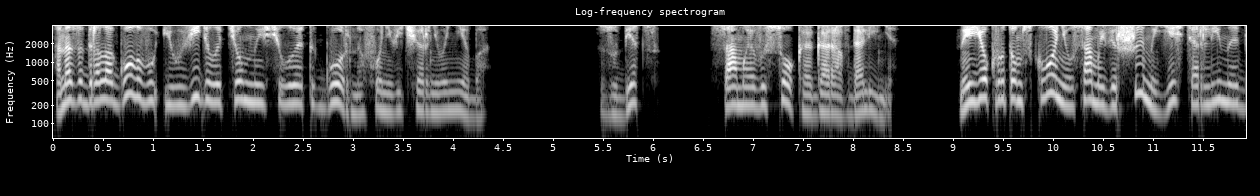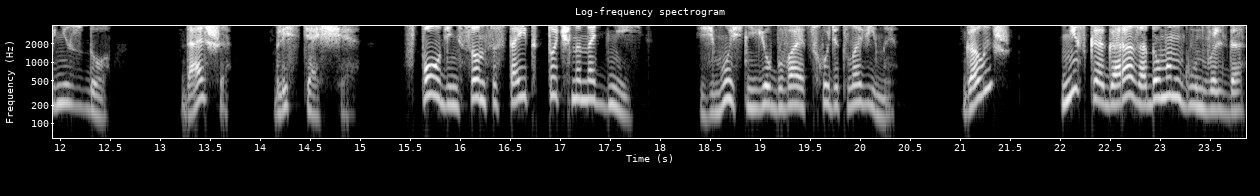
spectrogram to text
она задрала голову и увидела темные силуэты гор на фоне вечернего неба. Зубец — самая высокая гора в долине. На ее крутом склоне у самой вершины есть орлиное гнездо. Дальше — блестящее. В полдень солнце стоит точно над ней. Зимой с нее, бывает, сходят лавины. Галыш — низкая гора за домом Гунвальда.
